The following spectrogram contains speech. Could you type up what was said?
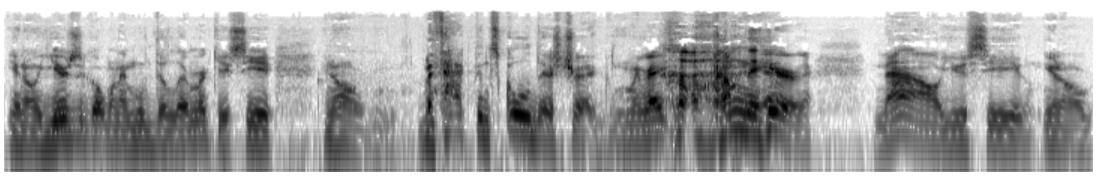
You know, years ago when I moved to Limerick, you see, you know, Methacton School District, right? Come to here. Now you see, you know,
